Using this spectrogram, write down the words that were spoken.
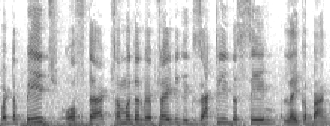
but the page of that some other website is exactly the same like a bank.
